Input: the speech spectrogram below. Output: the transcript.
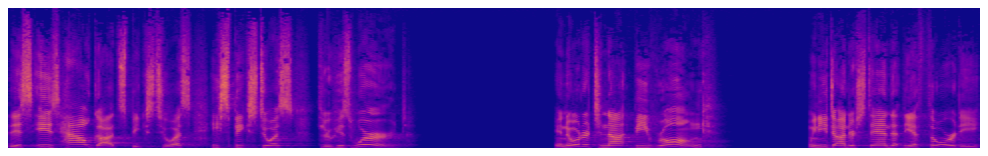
This is how God speaks to us. He speaks to us through His Word. In order to not be wrong, we need to understand that the authority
